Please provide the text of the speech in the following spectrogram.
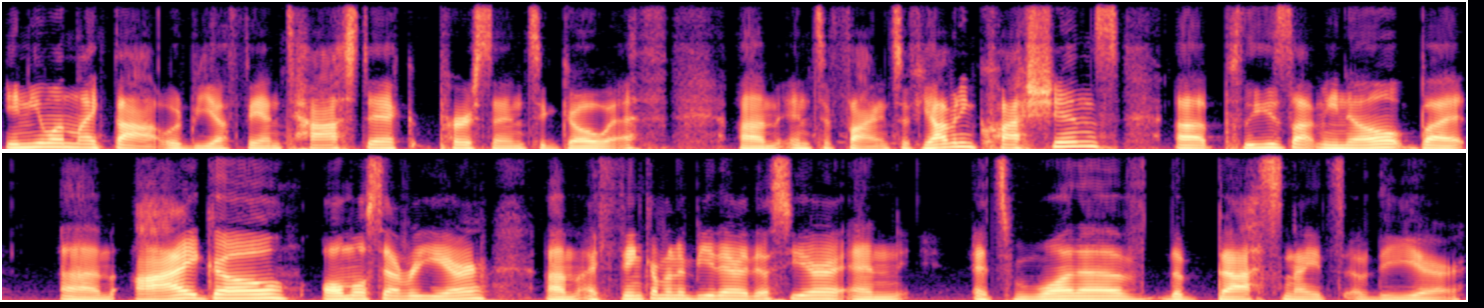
anyone like that would be a fantastic person to go with um, and to find. So if you have any questions, uh, please let me know. But um, I go almost every year. Um, I think I'm going to be there this year, and it's one of the best nights of the year,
